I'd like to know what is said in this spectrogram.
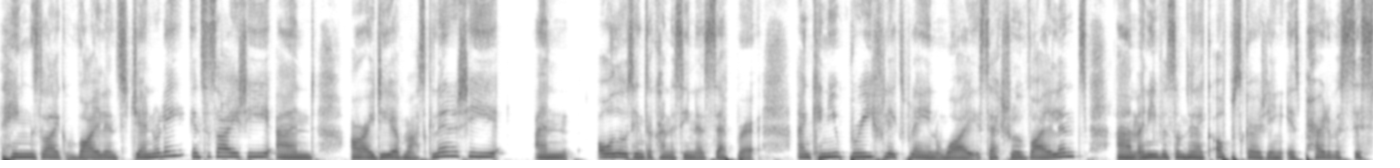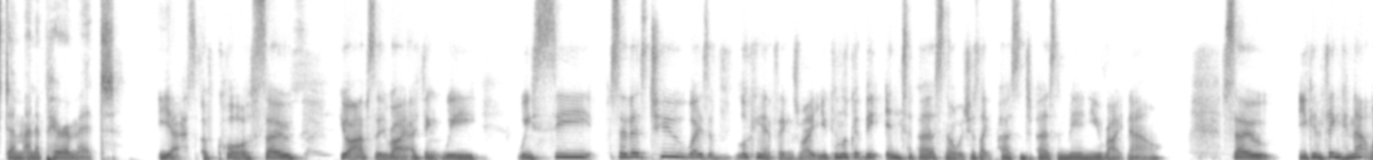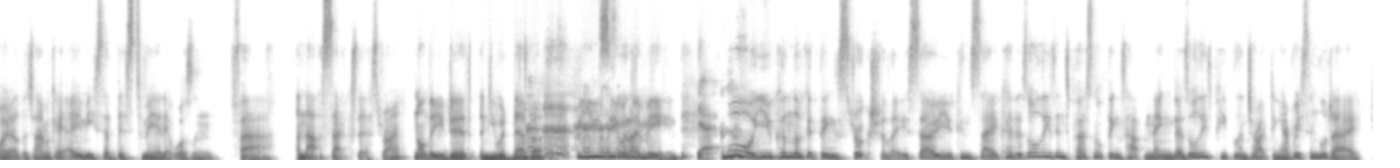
things like violence generally in society and our idea of masculinity and all those things are kind of seen as separate. And can you briefly explain why sexual violence um, and even something like upskirting is part of a system and a pyramid? Yes, of course. So you're absolutely right. I think we we see so there's two ways of looking at things, right? You can look at the interpersonal, which is like person to person, me and you right now. So you can think in that way all the time. Okay, Amy said this to me and it wasn't fair. And that's sexist, right? Not that you did and you would never, but you see what I mean. Yeah. or you can look at things structurally. So you can say, okay, there's all these interpersonal things happening, there's all these people interacting every single day,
